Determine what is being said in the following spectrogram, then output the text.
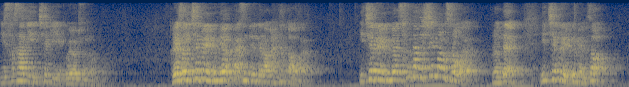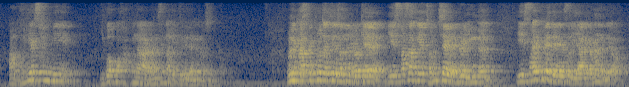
이 사사기 책이 보여주는 겁니다. 그래서 이 책을 읽으면 말씀드린 대로 안타까워요. 이 책을 읽으면 상당히 실망스러워요. 그런데 이 책을 읽으면서 아 우리의 삶이 이것과 같구나라는 생각이 들게 되는 것입니다. 오늘 가스페 프로젝트에서는 이렇게 이 사사기의 전체를 읽는 이 사이클에 대해서 이야기를 하는데요.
